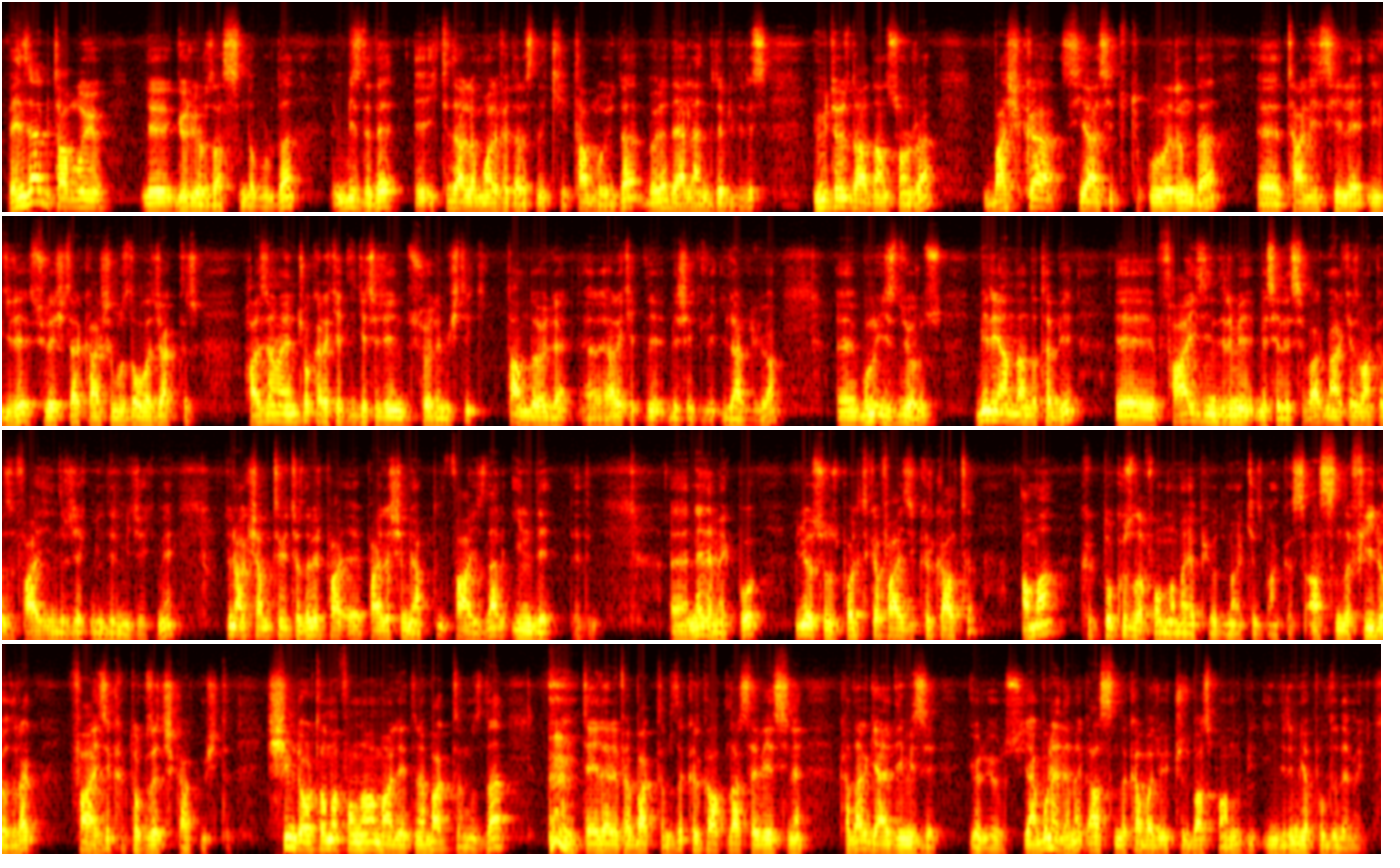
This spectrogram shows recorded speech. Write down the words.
Benzer bir tabloyu e, görüyoruz aslında burada. Bizde de e, iktidarla muhalefet arasındaki tabloyu da böyle değerlendirebiliriz. Ümit Özdağ'dan sonra başka siyasi tutukluların da e, talihsiyle ilgili süreçler karşımızda olacaktır. Haziran ayının çok hareketli geçeceğini söylemiştik. Tam da öyle yani hareketli bir şekilde ilerliyor. E, bunu izliyoruz. Bir yandan da tabii e, faiz indirimi meselesi var. Merkez Bankası faiz indirecek mi indirmeyecek mi? Dün akşam Twitter'da bir e, paylaşım yaptım. Faizler indi dedim. E, ne demek bu? Biliyorsunuz politika faizi 46 ama 49'la fonlama yapıyordu Merkez Bankası. Aslında fiil olarak faizi 49'a çıkartmıştı. Şimdi ortalama fonlama maliyetine baktığımızda TLRF'e baktığımızda 46'lar seviyesine kadar geldiğimizi görüyoruz. Yani bu ne demek? Aslında kabaca 300 bas puanlık bir indirim yapıldı demek.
